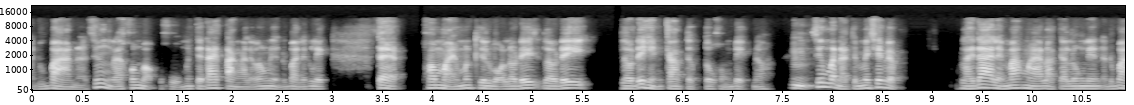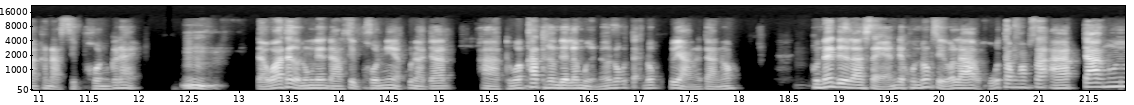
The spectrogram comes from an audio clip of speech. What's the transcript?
อนุบาลนะซึ่งหลายคนบอกโอ้โหมันจะได้ตังค์อะไรว่าโรงเรียนอนุบาลเล็กๆ แต่ความหมายของมันคือเราบอกเราได้เราได้เราได้เห็นการเติบโตของเด็กเนาะอืมซึ่งมันอาจจะไม่ใช่แบบรายได้อะไรมากมายหรอกแต่โรงเรียนอนุบาลขนาดสิบคนก็ได้ อืมแต่ว่าถ้าเกิดโรงเรียนดาวสิบคนเนี่ย คุณอาจจะอ่าถือว่าค่าเทอมเดือนละหมื่นเนอะยกยกตัวอย่างนะอาจารย์เนาะ คุณได้เดือนละแสนแต่คุณต้องเสียเวลาโอ้โหทำความสะอาดจ้างนู่น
